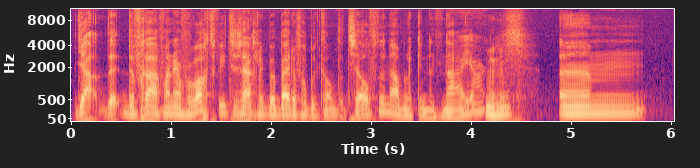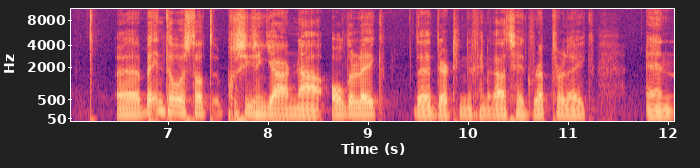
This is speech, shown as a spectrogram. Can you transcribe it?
Ja, de, de vraag wanneer verwachten we iets is eigenlijk bij beide fabrikanten hetzelfde, namelijk in het najaar. Mhm. Ehm, eh, bij Intel is dat precies een jaar na Alder Lake. De dertiende generatie heet Raptor Lake. En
